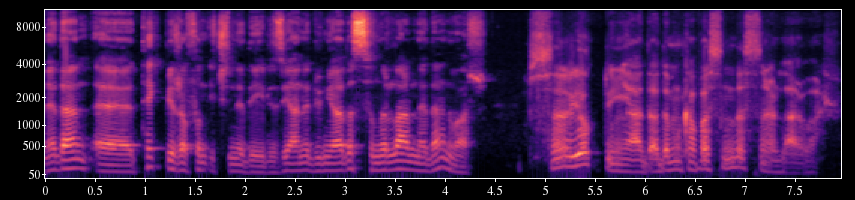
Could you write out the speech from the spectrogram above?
Neden e, tek bir rafın içinde değiliz? Yani dünyada sınırlar neden var? Sınır yok dünyada. Adamın kafasında sınırlar var.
